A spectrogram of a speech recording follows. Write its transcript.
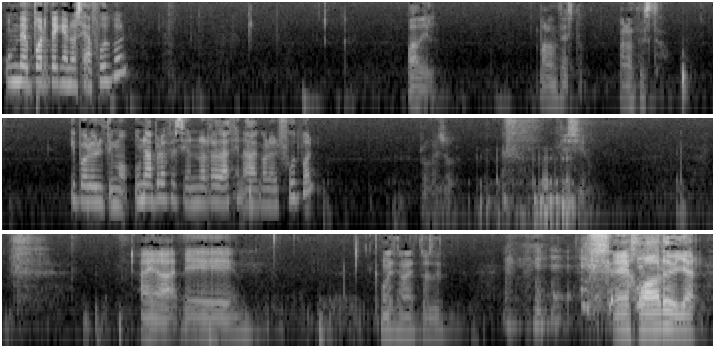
Un deporte que no sea fútbol. Padel. Baloncesto. Baloncesto. Y por último, una profesión no relacionada con el fútbol. Profesor. Fisio. Ah, ya, eh, ¿Cómo se llama esto? tú? Eh, jugador de billar.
